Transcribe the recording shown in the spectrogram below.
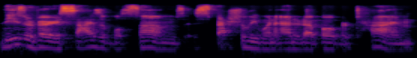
These are very sizable sums, especially when added up over time.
